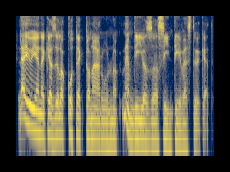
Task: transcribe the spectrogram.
Ne jöjjenek ezzel a kotek tanár úrnak, nem díjazza a színtévesztőket.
